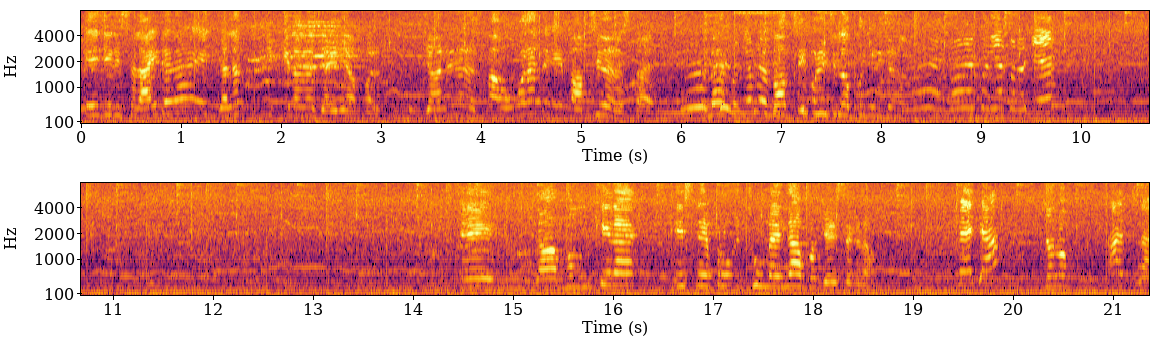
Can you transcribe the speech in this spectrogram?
ਇਹ ਜਿਹੜੀ ਸਲਾਈਡ ਹੈ ਨਾ ਇਹ ਗਲਤ ਤਰੀਕੇ ਨਾਲ ਨਾ ਜਾਈ ਰਿਹਾ ਪਰ ਜਾਣੇ ਦਾ ਰਸਤਾ ਹੋਰ ਹੈ ਤੇ ਇਹ ਵਾਪਸੀ ਦਾ ਰਸਤਾ ਹੈ ਤੇ ਮੈਂ ਸੋਚਿਆ ਮੈਂ ਵਾਪਸੀ ਪੂਰੀ ਚਲਾ ਉੱਪਰ ਚੜੀ ਜਾਣਾ ਮੈਂ ਕੁੜੀਆਂ ਤੋਂ ਕੀ ਇਹ ਨਾਮੁਮਕਿਨ ਹੈ ਇਸ ਨੇ ਪ੍ਰੋ ਇਥੋਂ ਮੈਂ ਨਾ ਪਰ ਜਾ ਸਕਣਾ ਮੈਂ ਕਿਹਾ ਚਲੋ ਅੱਛਾ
